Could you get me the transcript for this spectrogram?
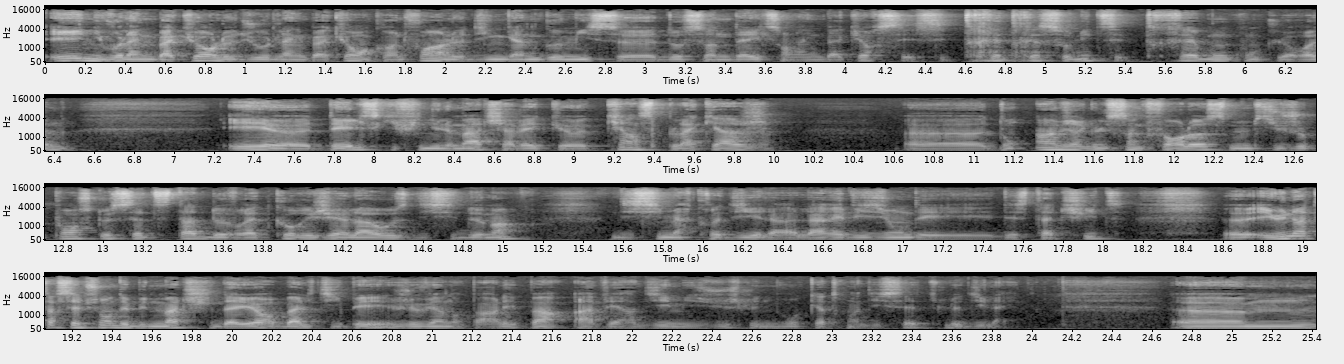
Et niveau linebacker, le duo de linebacker, encore une fois, hein, le Dingan Gomis, Dawson Dales en linebacker, c'est très très solide, c'est très bon contre le run. Et Dales qui finit le match avec 15 plaquages euh, dont 1,5 for loss, même si je pense que cette stat devrait être corrigée à la hausse d'ici demain, d'ici mercredi, la, la révision des, des stat sheets. Euh, et une interception au début de match, d'ailleurs, balle typée, je viens d'en parler par Averdi Misius, le numéro 97, le D-line. Euh,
